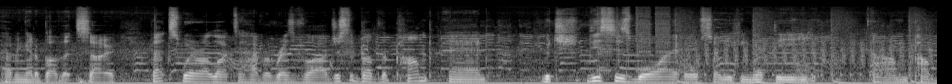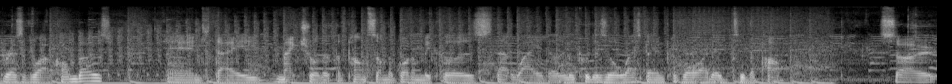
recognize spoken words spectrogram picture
having it above it. So that's where I like to have a reservoir just above the pump, and which this is why also you can get the um, pump reservoir combos, and they make sure that the pump's on the bottom because that way the liquid is always being provided to the pump. So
